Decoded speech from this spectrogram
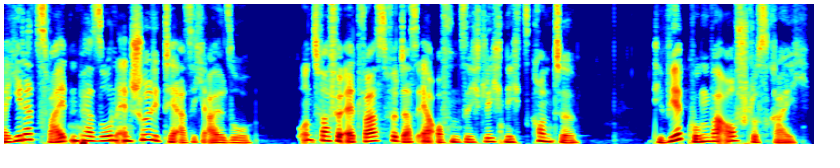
Bei jeder zweiten Person entschuldigte er sich also, und zwar für etwas, für das er offensichtlich nichts konnte. Die Wirkung war aufschlussreich.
